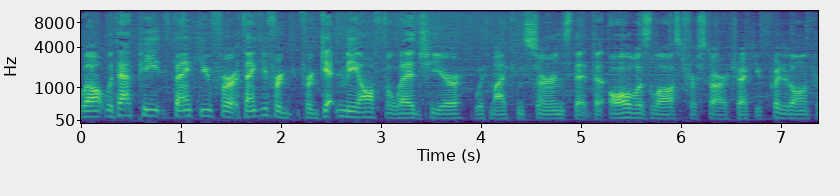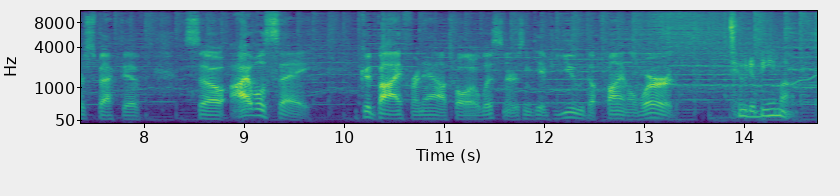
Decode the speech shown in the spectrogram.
Well, with that, Pete, thank you for thank you for, for getting me off the ledge here with my concerns that, that all was lost for Star Trek. You put it all in perspective. So I will say goodbye for now to all our listeners and give you the final word to the beam up.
